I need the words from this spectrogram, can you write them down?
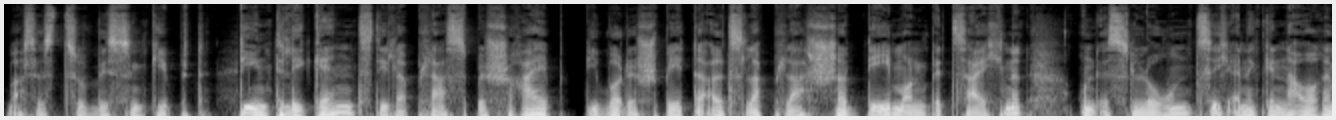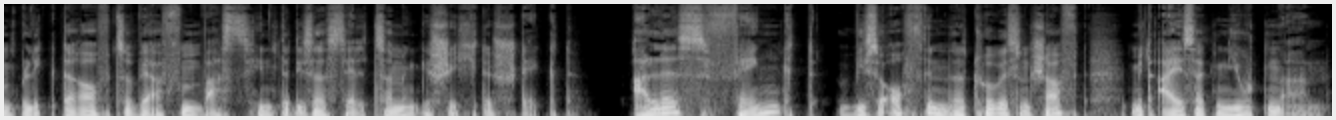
was es zu wissen gibt. Die Intelligenz, die Laplace beschreibt, die wurde später als Laplace'scher Dämon bezeichnet und es lohnt sich, einen genaueren Blick darauf zu werfen, was hinter dieser seltsamen Geschichte steckt. Alles fängt, wie so oft in der Naturwissenschaft, mit Isaac Newton an.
